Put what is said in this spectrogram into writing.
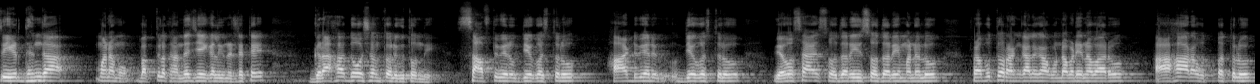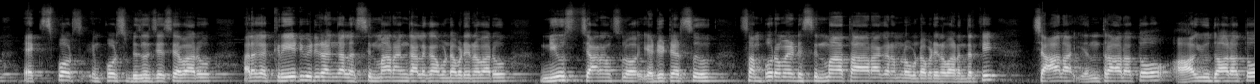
తీర్థంగా మనము భక్తులకు అందజేయగలిగినట్లయితే గ్రహ దోషం తొలగుతుంది. సాఫ్ట్వేర్ ఉద్యోగస్తులు హార్డ్వేర్ ఉద్యోగస్తులు వ్యవసాయ సోదరి సోదరీమణులు ప్రభుత్వ రంగాలుగా ఉండబడిన వారు ఆహార ఉత్పత్తులు ఎక్స్పోర్ట్స్ ఇంపోర్ట్స్ బిజినెస్ చేసేవారు అలాగే క్రియేటివిటీ రంగాల సినిమా రంగాలుగా ఉండబడిన వారు న్యూస్ ఛానల్స్లో ఎడిటర్స్ సంపూర్ణమైన సినిమా తారాగణంలో ఉండబడిన వారందరికీ చాలా యంత్రాలతో ఆయుధాలతో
